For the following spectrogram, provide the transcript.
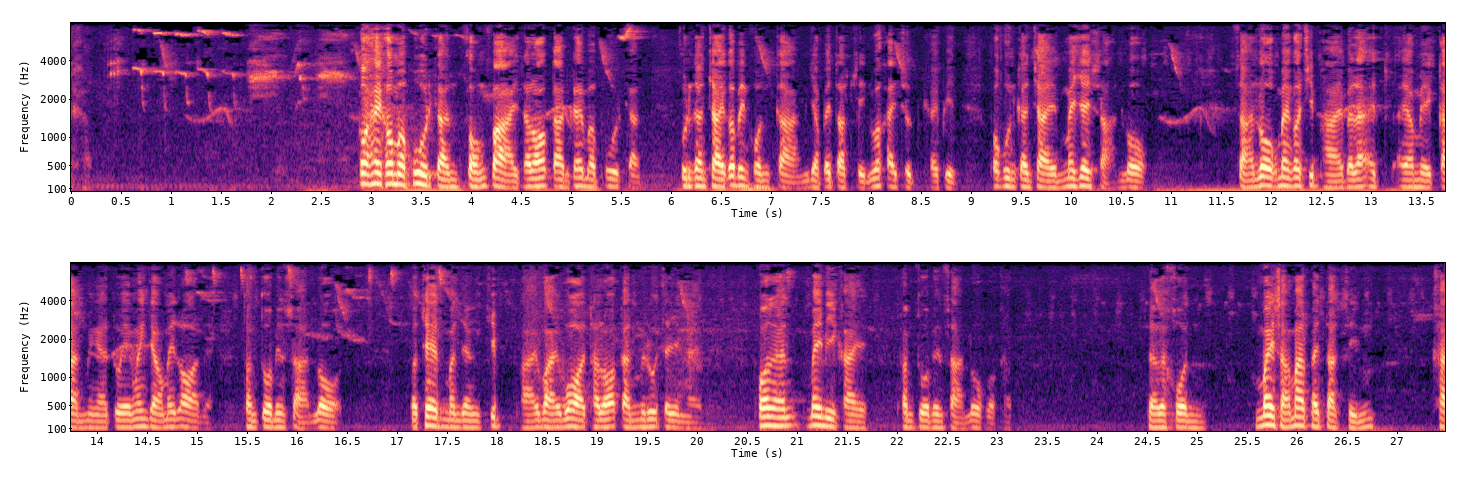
นะครับ ก็ให้เขามาพูดกันสองฝ่ายทะเลาะกันให้มาพูดกัน คุณกัญชัยก็เป็นคนกลาง อย่าไปตัดสินว่าใครสุดใครผิด เพราะคุณกัญชัยไม่ใช่ศาลโลกศาลโลกแม่งก็ชิบหายไปแล้วไอ้ไออเมริกันเป็นไงตัวเองแม่งยังไม่รอดเลยทำตัวเป็นศาลโลก ประเทศมันยังชิบหายวายวอดทะเลาะกันไม่รู้จะยังไง เพราะงั้นไม่มีใครทำตัวเป็นศาลโลกหรอกครับ แต่ละคนไม่สามารถไปตัดสินใคร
